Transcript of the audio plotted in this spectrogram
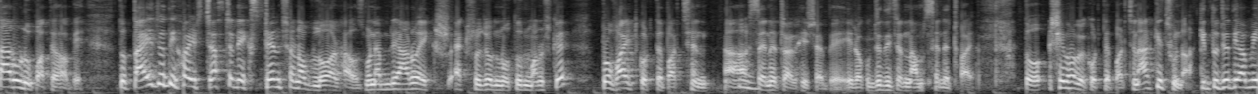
তার অনুপাতে হবে। তো তাই যদি হয় it's just an extension of lower house মানে আপনি আরও একশো জন নতুন মানুষকে প্রোভাইড করতে পারছেন সেনেটর হিসেবে। এরকম যদি এটার নাম সেনেট হয়। তো সেভাবে করতে পারছেন আর কিছু না। কিন্তু যদি আমি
